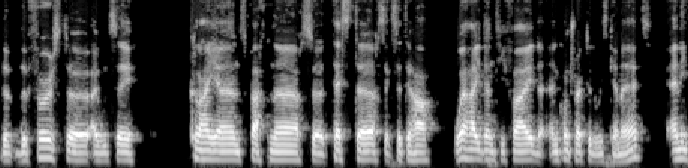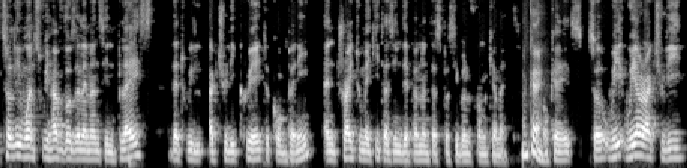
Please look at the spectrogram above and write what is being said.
The the first uh, I would say clients, partners, uh, testers, etc. were identified and contracted with Kamet. And it's only once we have those elements in place that we'll actually create a company and try to make it as independent as possible from Kamet. Okay. Okay. So we, we are actually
